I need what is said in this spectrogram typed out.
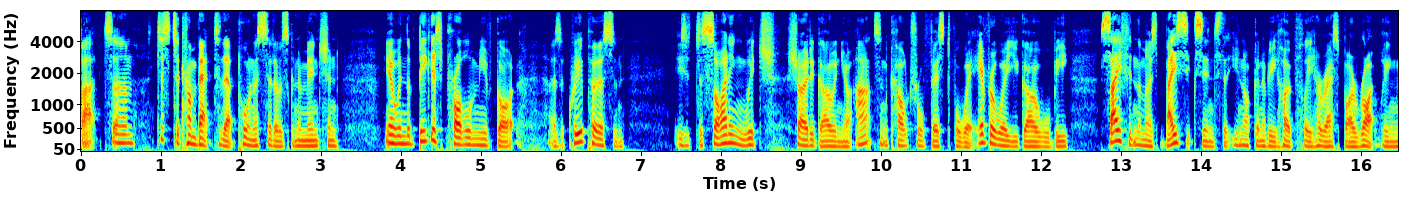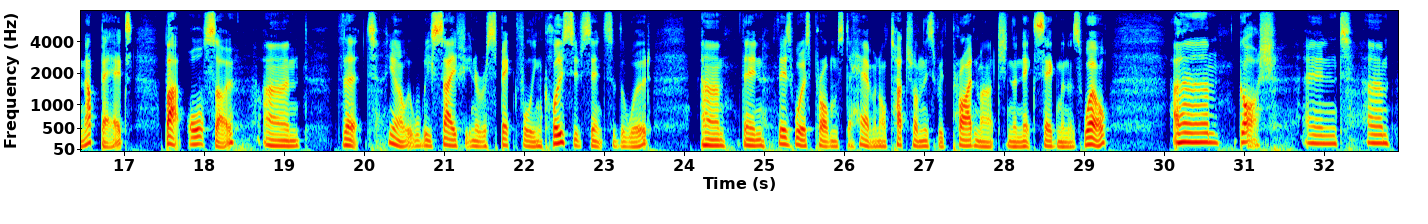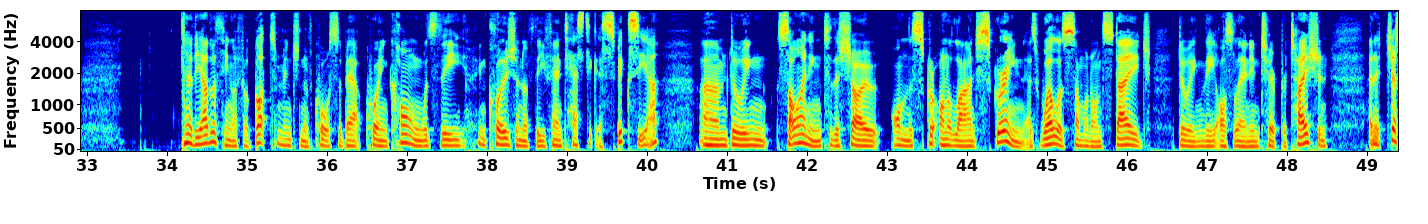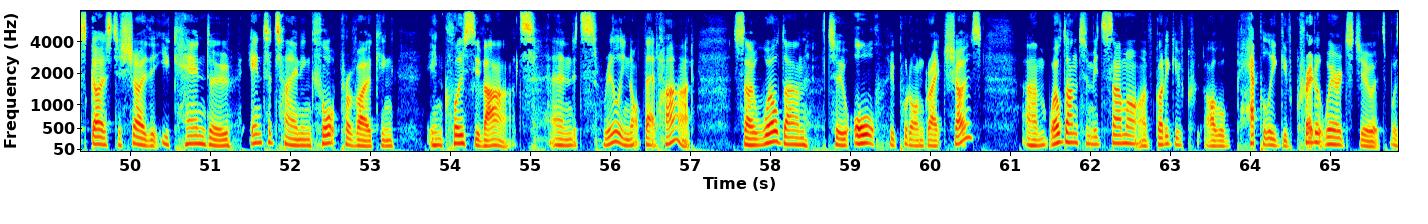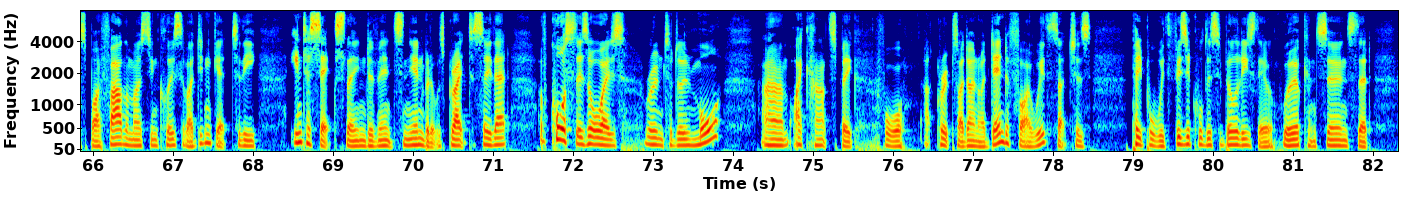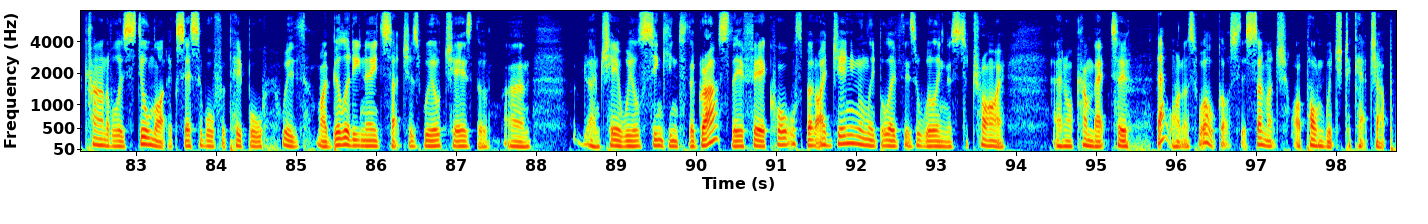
But um, just to come back to that point I said I was going to mention, you know, when the biggest problem you've got as a queer person is deciding which show to go in your arts and cultural festival, where everywhere you go will be safe in the most basic sense that you're not going to be hopefully harassed by right wing nutbags, but also um, that you know it will be safe in a respectful, inclusive sense of the word. Um, then there's worse problems to have, and I'll touch on this with Pride March in the next segment as well. Um, gosh, and um, now, the other thing I forgot to mention, of course, about Queen Kong was the inclusion of the fantastic Asphyxia um, doing signing to the show on the sc- on a large screen, as well as someone on stage doing the Auslan interpretation. And it just goes to show that you can do entertaining, thought provoking, inclusive arts, and it's really not that hard. So, well done to all who put on great shows. Um, well done to Midsummer. I've got to give. I will happily give credit where it's due. It was by far the most inclusive. I didn't get to the intersex themed events in the end, but it was great to see that. Of course, there's always room to do more. Um, I can't speak for uh, groups I don't identify with, such as people with physical disabilities. There were concerns that Carnival is still not accessible for people with mobility needs, such as wheelchairs. The um, um, chair wheels sink into the grass. They're fair calls, but I genuinely believe there's a willingness to try. And I'll come back to that one as well. Gosh, there's so much upon which to catch up.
